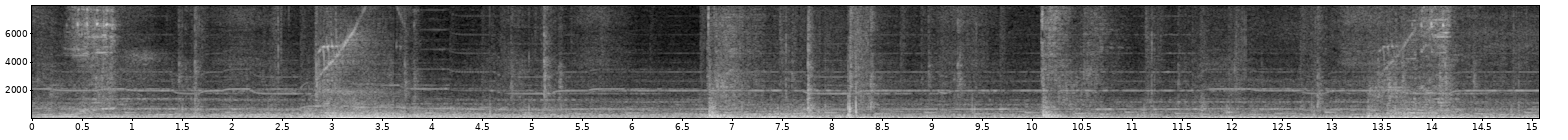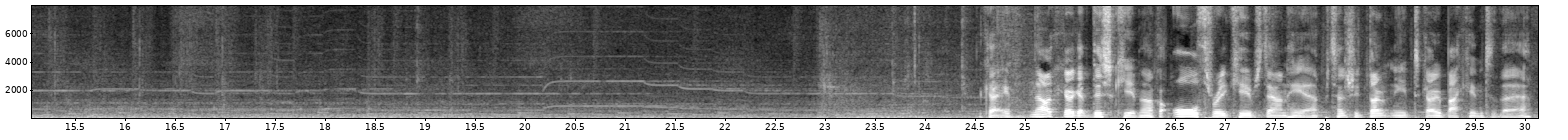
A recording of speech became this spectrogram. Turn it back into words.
Okay, now I could go get this cube. Now I've got all three cubes down here. Potentially don't need to go back into there.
